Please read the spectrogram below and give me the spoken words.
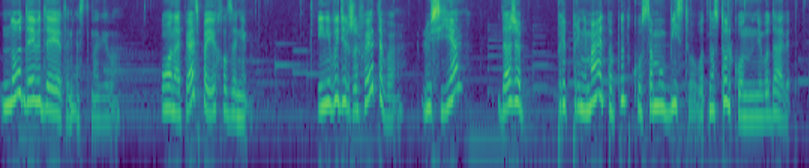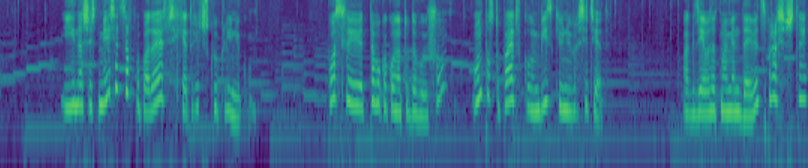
но Дэвида это не остановило. Он опять поехал за ним. И не выдержав этого, Люсьен даже предпринимает попытку самоубийства. Вот настолько он на него давит. И на 6 месяцев попадает в психиатрическую клинику. После того, как он оттуда вышел, он поступает в Колумбийский университет. А где в этот момент Дэвид, спросишь ты?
